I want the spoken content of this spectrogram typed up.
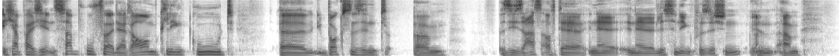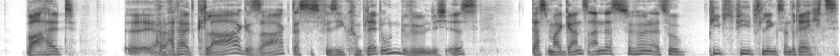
ich habe halt hier einen Subwoofer, der Raum klingt gut, äh, die Boxen sind, ähm, sie saß auf der, in der, in der Listening Position Ja. und ähm, war halt, äh, hat halt klar gesagt, dass es für sie komplett ungewöhnlich ist, das mal ganz anders zu hören als so Pieps, Pieps links und rechts.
